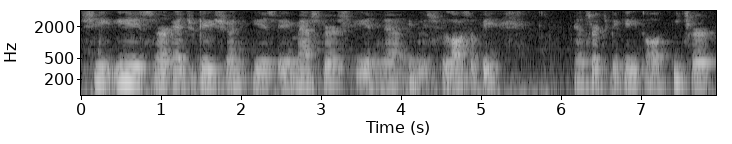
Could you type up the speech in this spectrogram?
She is her education is a master's in uh, English philosophy and certificate of teacher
